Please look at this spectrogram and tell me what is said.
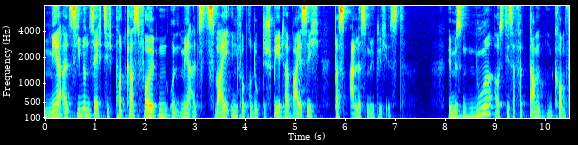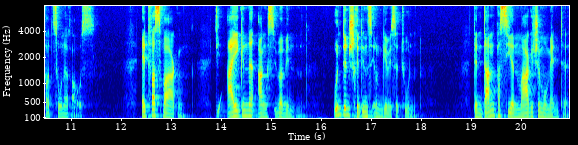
mehr als 67 Podcast-Folgen und mehr als zwei Infoprodukte später weiß ich, dass alles möglich ist. Wir müssen nur aus dieser verdammten Komfortzone raus. Etwas wagen, die eigene Angst überwinden und den Schritt ins Ungewisse tun. Denn dann passieren magische Momente.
